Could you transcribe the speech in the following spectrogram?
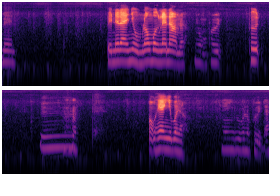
แม่นเป็นได้หยุ่มลองเบิ่งแล่น้ำนะหยุ่มพืชพืชอืม ออกแห้งอยู่บ่จ้ะให้อยู่บนพืชนะ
